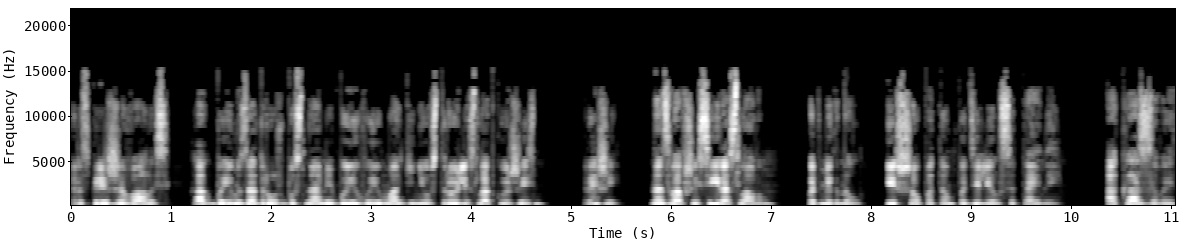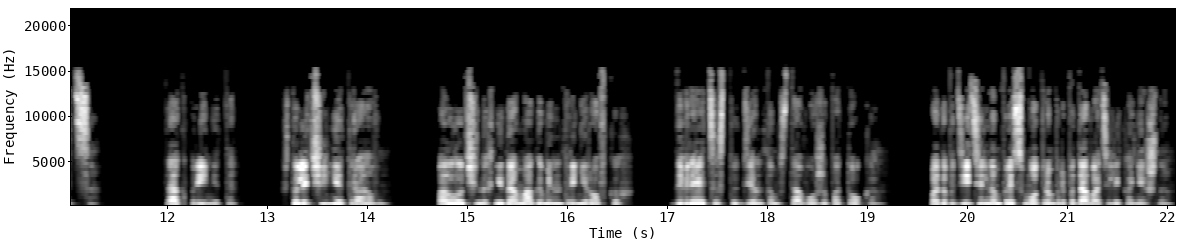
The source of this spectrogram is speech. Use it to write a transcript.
распереживалась как бы им за дружбу с нами боевые маги не устроили сладкую жизнь, Рыжий, назвавшийся Ярославом, подмигнул и шепотом поделился тайной. Оказывается, так принято, что лечение травм, полученных недомагами на тренировках, доверяется студентам с того же потока. Под бдительным присмотром преподавателей, конечно.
